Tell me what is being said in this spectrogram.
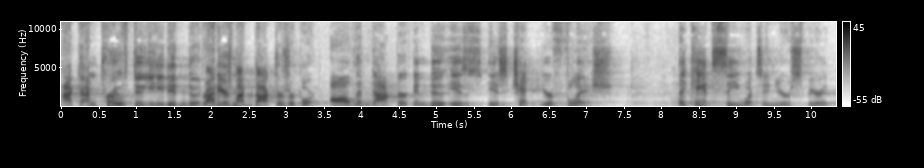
I can prove to you He didn't do it. Right here's my doctor's report. All the doctor can do is, is check your flesh. They can't see what's in your spirit.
